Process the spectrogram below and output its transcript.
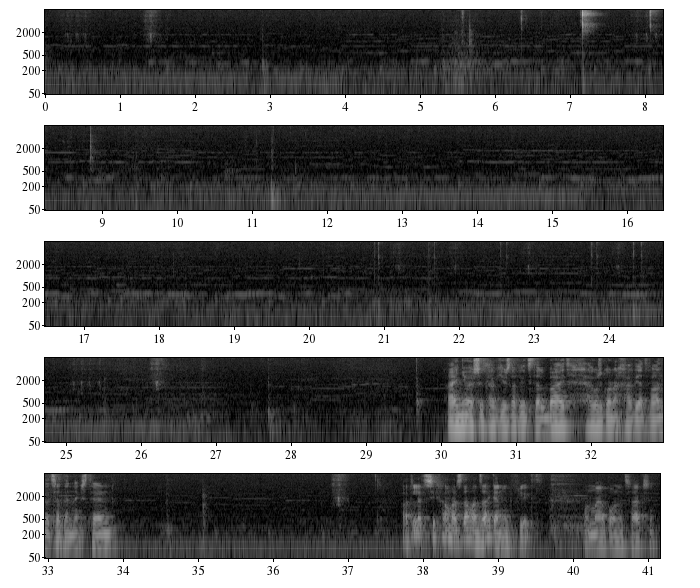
I knew I should have used a Vegetal Bite. I was gonna have the advantage at the next turn. But let's see how much damage I can inflict on my opponent's action.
